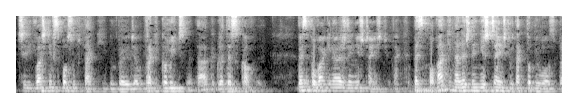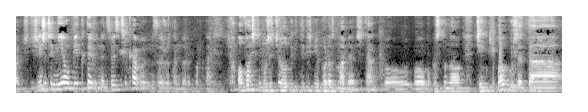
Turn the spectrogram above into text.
Czyli właśnie w sposób taki, bym powiedział, tragikomiczny, tak, groteskowy. Bez powagi należnej nieszczęściu, tak? Bez powagi należnej nieszczęściu, tak to było, sprawdziliśmy. Jeszcze nieobiektywny, co jest ciekawym zarzutem do reportażu. O właśnie, możecie o obiektywizmie porozmawiać, tak, bo, bo po prostu no, dzięki Bogu, że ta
